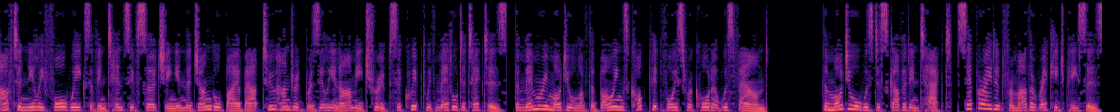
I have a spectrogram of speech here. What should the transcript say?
after nearly four weeks of intensive searching in the jungle by about 200 Brazilian Army troops equipped with metal detectors, the memory module of the Boeing's cockpit voice recorder was found. The module was discovered intact, separated from other wreckage pieces,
